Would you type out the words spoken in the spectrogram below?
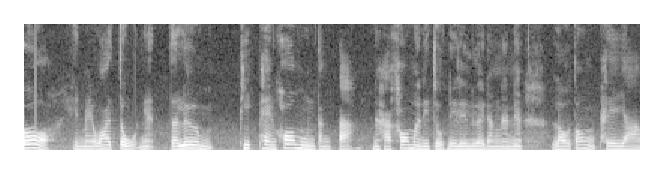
ก็เห็นไหมว่าโจทย์เนี่ยจะเริ่มพลิกแพลงข้อมูลต่างๆนะคะ เข้ามาในโจทย์ได้เรื่อย ๆ ดังนั้นเนี่ยเราต้องพยายาม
